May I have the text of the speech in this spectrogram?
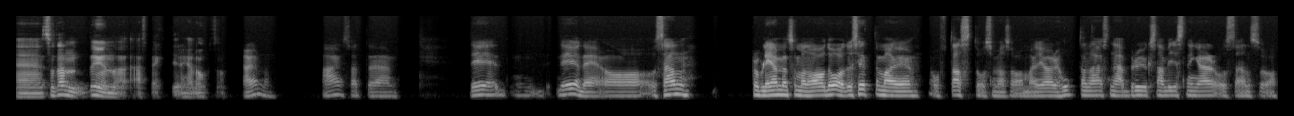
Eh, så den, det är ju en aspekt i det hela också. Jajamän. Nej, så att eh, det, det är ju det. Och, och sen problemet som man har då, då sitter man ju oftast då som jag sa, man gör ihop den här, såna här bruksanvisningar och sen så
